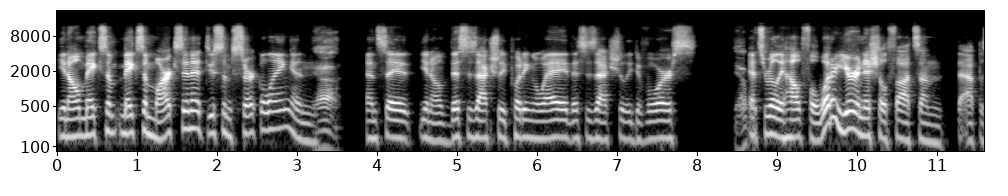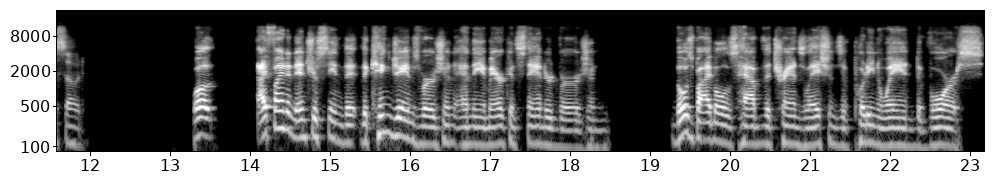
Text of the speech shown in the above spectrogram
you know make some make some marks in it, do some circling and yeah and say, you know, this is actually putting away, this is actually divorce. Yep. It's really helpful. What are your initial thoughts on the episode? Well, I find it interesting that the King James version and the American Standard version, those Bibles have the translations of putting away and divorce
